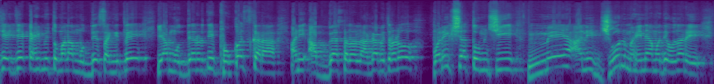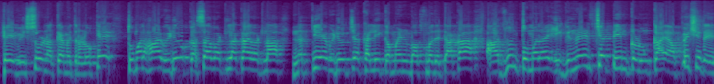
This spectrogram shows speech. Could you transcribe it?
जे जे काही मी तुम्हाला मुद्दे सांगितले या मुद्द्यांवरती फोकस करा आणि अभ्यासाला लागा मित्रांनो. परीक्षा तुमची मे आणि जून महिन्यामध्ये होणार आहे हे विसरू नका मित्रांनो ओके तुम्हाला हा व्हिडिओ कसा वाटला काय वाटला? नक्की या व्हिडिओच्या खाली कमेंट बॉक्समध्ये टाका. अजून तुम्हाला इग्नेटच्या टीमकडून काय अपेक्षित आहे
